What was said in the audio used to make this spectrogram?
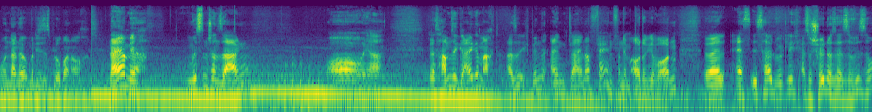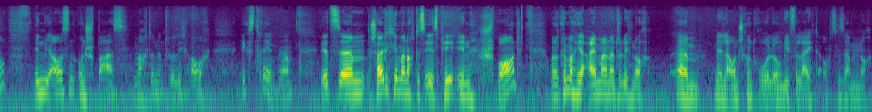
Und dann hört man dieses Blubbern auch. Naja, wir müssen schon sagen, oh ja, das haben sie geil gemacht. Also ich bin ein kleiner Fan von dem Auto geworden, weil es ist halt wirklich, also schön ist er sowieso, innen wie außen und Spaß macht er natürlich auch extrem. Ja. Jetzt ähm, schalte ich hier mal noch das ESP in Sport und dann können wir hier einmal natürlich noch ähm, eine Launch Control irgendwie vielleicht auch zusammen noch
